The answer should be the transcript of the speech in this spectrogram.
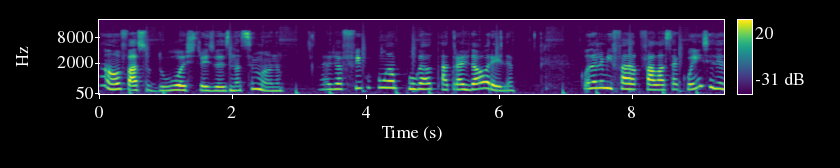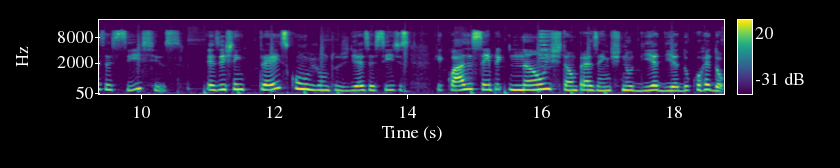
Não, eu faço duas, três vezes na semana. Aí eu já fico com uma pulga atrás da orelha. Quando ele me fa fala a sequência de exercícios, existem três conjuntos de exercícios que quase sempre não estão presentes no dia a dia do corredor.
